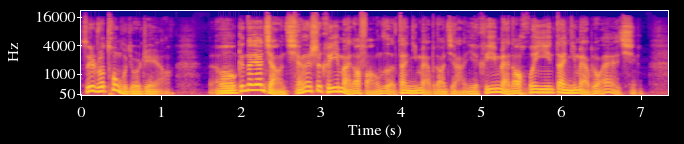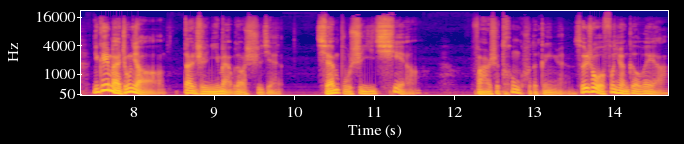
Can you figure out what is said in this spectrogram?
所以说痛苦就是这样。嗯，我跟大家讲，钱是可以买到房子，但你买不到家；也可以买到婚姻，但你买不到爱情。你可以买钟表，但是你买不到时间。钱不是一切啊，反而是痛苦的根源。所以说我奉劝各位啊，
